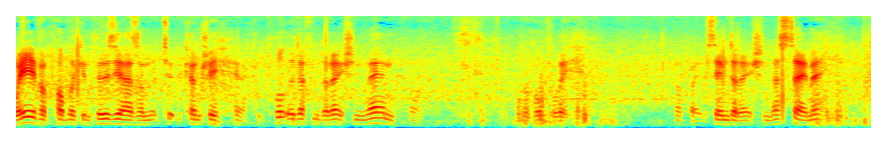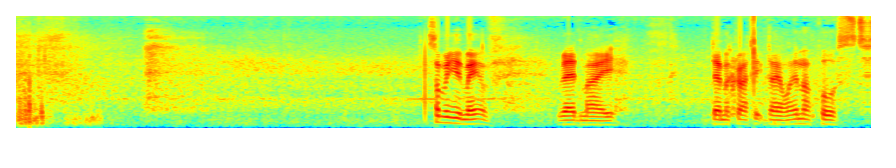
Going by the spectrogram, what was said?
wave of public enthusiasm that took the country in a completely different direction then. Well, hopefully not quite the same direction this time, eh? Some of you might have read my Democratic Dilemma post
